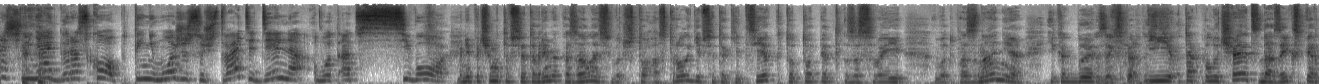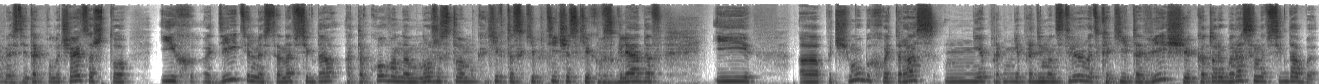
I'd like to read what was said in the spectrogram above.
расчленять гороскоп. Ты не можешь существовать отдельно вот от всего. Мне почему-то все это время казалось, вот, что астрологи все-таки те, кто топит за свои вот познания, и как бы За экспертность. И так получается, да, за экспертность. И так получается, что их деятельность, она всегда атакована множеством каких-то скептических взглядов. И а, почему бы хоть раз не, не продемонстрировать какие-то вещи, которые бы раз и навсегда бы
